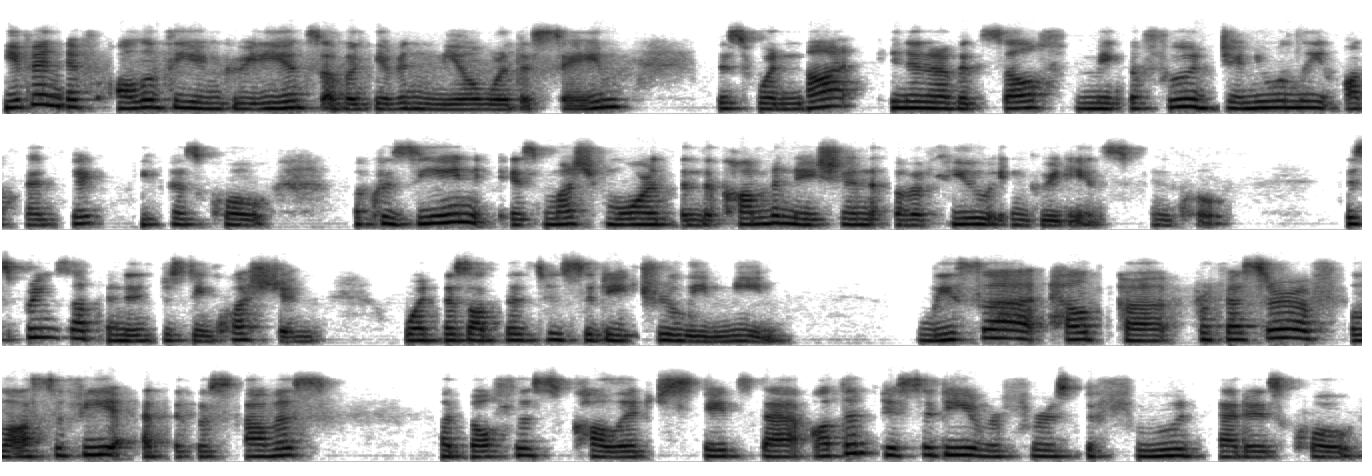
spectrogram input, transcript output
Even if all of the ingredients of a given meal were the same, this would not in and of itself make a food genuinely authentic because, quote, a cuisine is much more than the combination of a few ingredients, end quote. This brings up an interesting question. What does authenticity truly mean? Lisa Heldke, professor of philosophy at the Gustavus Adolphus College states that authenticity refers to food that is, quote,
